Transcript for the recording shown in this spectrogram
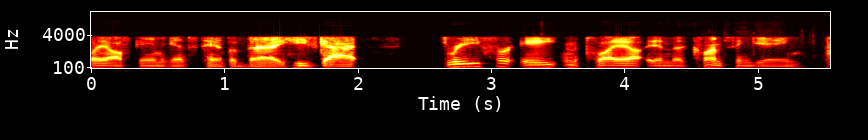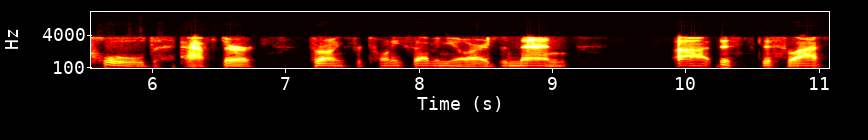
playoff game against Tampa Bay. He's got three for eight in the play in the Clemson game, pulled after throwing for 27 yards, and then uh, this this last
